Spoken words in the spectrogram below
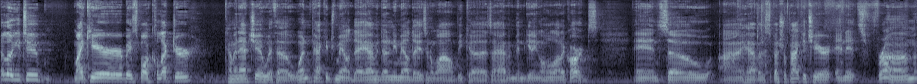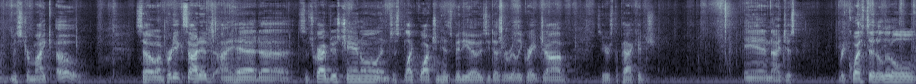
Hello YouTube, Mike here, baseball collector, coming at you with a one package mail day. I haven't done any mail days in a while because I haven't been getting a whole lot of cards. And so I have a special package here and it's from Mr. Mike O. So I'm pretty excited. I had uh, subscribed to his channel and just like watching his videos. He does a really great job. So here's the package. And I just requested a little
